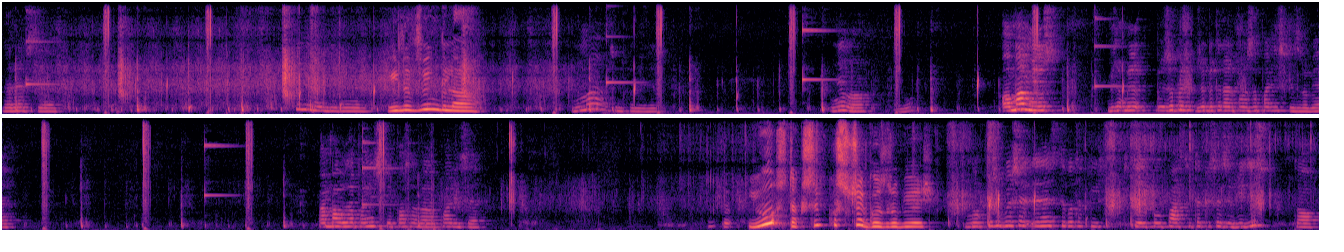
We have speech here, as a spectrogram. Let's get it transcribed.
Nareszcie. Nie ma, nie ma. Ile węgla? Nie ma, o czym powiedzieć. Nie ma. No. O, mam już. Żeby, żeby, żeby teraz po zapalniczkę zrobię. Mam małą zapalniczkę, patrz, ale pali się. Już? Tak szybko? Z czego zrobiłeś? No, potrzebuję jeszcze jeden z tego takich, tutaj popatrz, takie coś widzisz? To.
